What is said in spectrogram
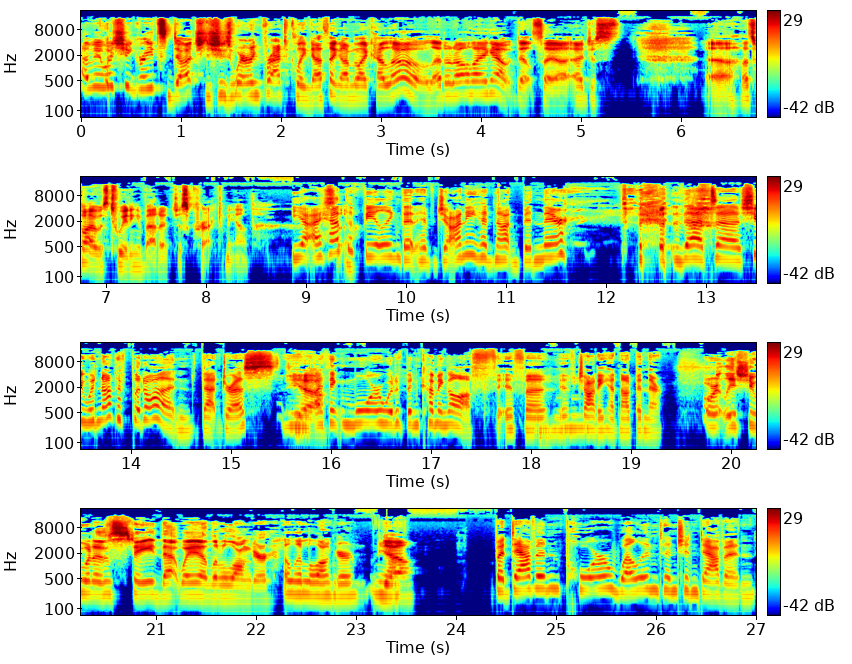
I mean, when she greets Dutch and she's wearing practically nothing, I'm like, hello, let it all hang out, Delsea. I just, uh, that's why I was tweeting about it. It Just cracked me up. Yeah, I had the feeling that if Johnny had not been there, that uh, she would not have put on that dress. Yeah. I think more would have been coming off if uh, if Johnny had not been there Or at least she would have stayed that way a little longer. a little longer. Yeah. But Davin, poor, well-intentioned Davin,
